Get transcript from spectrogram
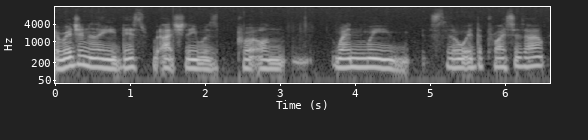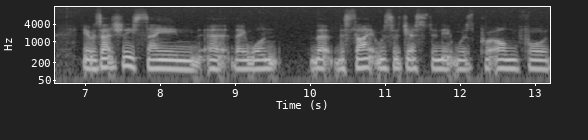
originally this actually was put on when we sorted the prices out. It was actually saying uh, they want that the site was suggesting it was put on for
